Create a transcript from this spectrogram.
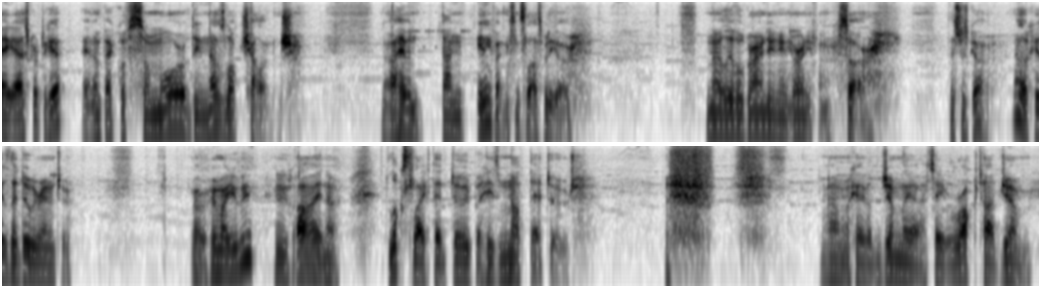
Hey guys, Cryptic here, and I'm back with some more of the Nuzlocke Challenge. Now, I haven't done anything since last video. No level grinding or anything, so let's just go. Oh look, here's the dude we ran into. Oh, who might you be? He's, oh wait, no. Looks like that dude, but he's not that dude. Um, okay, I've got the gym there. It's a rock type gym.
